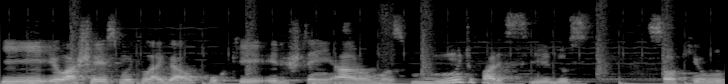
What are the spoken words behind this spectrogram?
e eu achei isso muito legal, porque eles têm aromas muito parecidos, só que um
